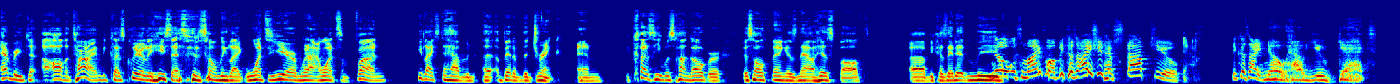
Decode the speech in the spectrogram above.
every t- all the time, because clearly he says it's only like once a year when I want some fun. He likes to have a, a bit of the drink, and because he was hungover, this whole thing is now his fault uh, because they didn't leave. No, it's my fault because I should have stopped you. Yeah, because I know how you get.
